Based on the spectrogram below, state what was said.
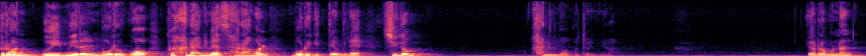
그런 의미를 모르고 그 하나님의 사랑을 모르기 때문에 지금 가는 거거든요. 여러분은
